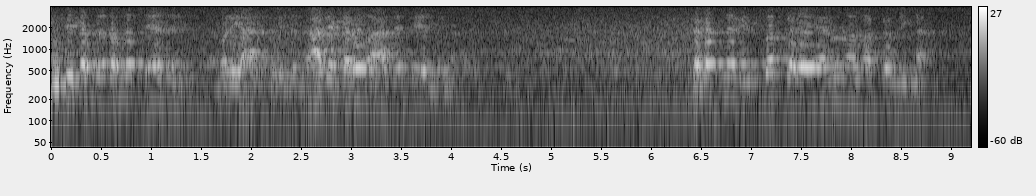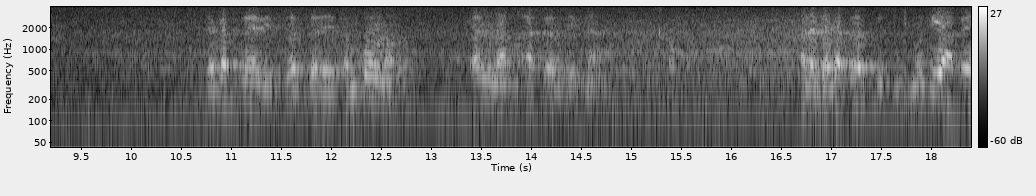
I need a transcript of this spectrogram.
નથી. તંત્ર તમને છે જ નહીં અમારી યાદ કોઈ આજે કરો આ છે તે નહીં. જગત ને વિસ્તૃત કરે એનું નામ અક્ષર વિજ્ઞાન જગત ને વિસ્તૃત કરે સંપૂર્ણ એનું નામ અક્ષર વિજ્ઞાન અને જગત સ્મૃતિ આપે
